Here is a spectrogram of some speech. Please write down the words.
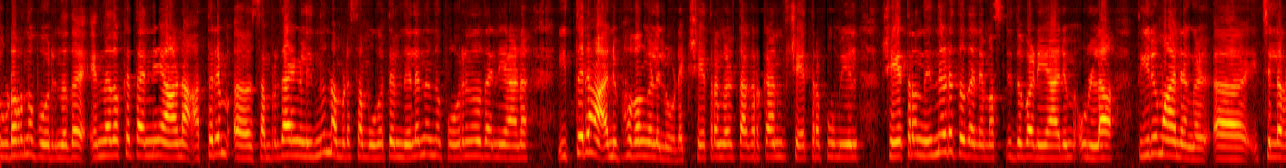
തുടർന്നു പോരുന്നത് വരുന്നത് എന്നതൊക്കെ തന്നെയാണ് അത്തരം സമ്പ്രദായങ്ങൾ ഇന്നും നമ്മുടെ സമൂഹത്തിൽ നിലനിന്ന് പോരുന്നത് തന്നെയാണ് ഇത്തരം അനുഭവങ്ങളിലൂടെ. ക്ഷേത്രങ്ങൾ തകർക്കാനും ക്ഷേത്രഭൂമിയിൽ ക്ഷേത്രം നിന്നെടുത്ത് തന്നെ മസ്ജിദ് പണിയാനും ഉള്ള തീരുമാനങ്ങൾ ചിലർ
